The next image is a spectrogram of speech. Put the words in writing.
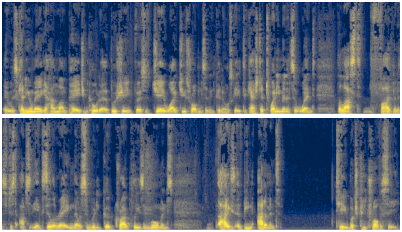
It was Kenny Omega, Hangman Page, and Kota Ibushi versus Jay White, Juice Robinson, and Konosuke. Takeshita, 20 minutes it went. The last five minutes were just absolutely exhilarating. There was some really good crowd pleasing moments. I have been adamant to much controversy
